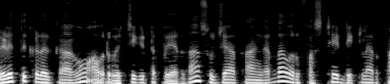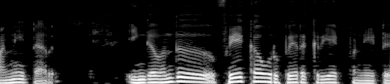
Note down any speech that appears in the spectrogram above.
எழுத்துக்களுக்காகவும் அவர் வச்சுக்கிட்ட பேர் தான் சுஜாதாங்கிறத அவர் ஃபஸ்ட்டே டிக்ளேர் பண்ணிட்டார். இங்கே வந்து ஃபேக்காக ஒரு பேரை க்ரியேட் பண்ணிவிட்டு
